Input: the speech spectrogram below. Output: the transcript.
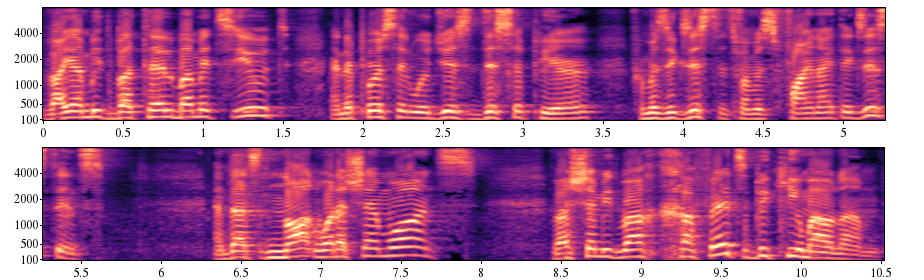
Vayan mitbatel b'metziut, and the person would just disappear from his existence, from his finite existence. And that's not what Hashem wants. Hashem chafetz b'kiyum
